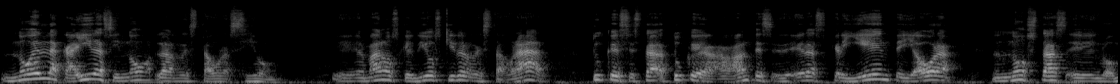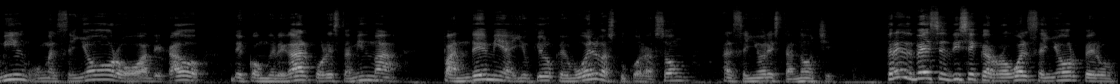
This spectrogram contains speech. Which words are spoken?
no es la caída, sino la restauración. Eh, hermanos, que Dios quiere restaurar. Tú que, se está, tú que antes eras creyente y ahora no estás en lo mismo con el Señor o has dejado de congregar por esta misma pandemia, yo quiero que vuelvas tu corazón al Señor esta noche. Tres veces dice que rogó al Señor, pero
